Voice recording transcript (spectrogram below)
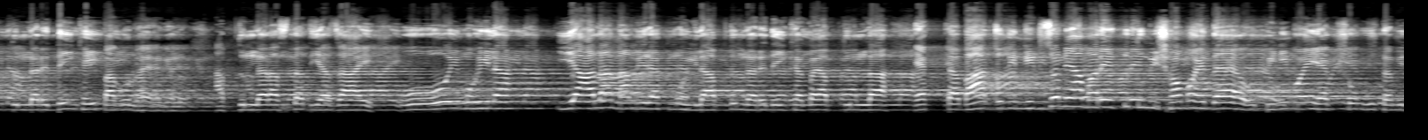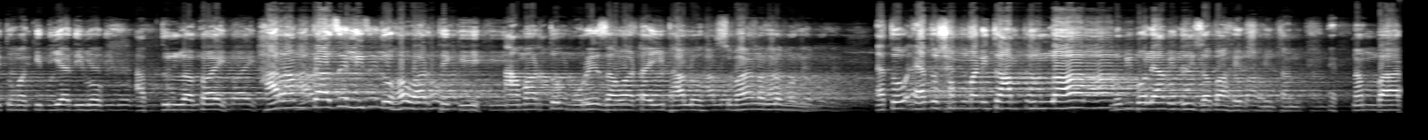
আব্দুল্লাহরে দেখেই পাগল হয়ে গেল। আব্দুল্লাহ রাস্তা দিয়া যায়, ওই মহিলা, ইয়ালা নামের এক মহিলা আব্দুল্লাহরে দেখা কয়, আব্দুল্লাহ, একটা বার যদি নির্জনে আমার একটু তুমি সময় দাও, বিনিময়ে একশো উট আমি তোমাকে দিয়া দিব। আব্দুল্লাহ কয়, হারাম কাজে লিপ্ত হওয়ার থেকে আমার তো মরে যাওয়াটাই ভালো, সুবহানাল্লাহ বলে। এত এত সম্মানিত আব্দুল্লাহ, নবী বলে আমি দুই জবাহের সন্তান। এক নাম্বার,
